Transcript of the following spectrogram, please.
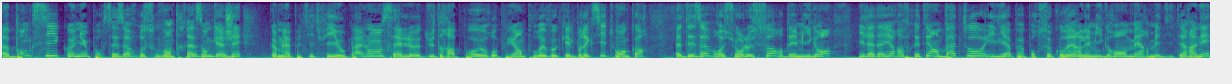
euh, Banksy, connu pour ses œuvres souvent très engagées, comme La petite fille au ballon, celle du drapeau européen pour évoquer le Brexit, ou encore euh, des œuvres sur le sort des migrants. Il a d'ailleurs affrété un bateau il y a peu pour secourir les migrants en mer Méditerranée.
